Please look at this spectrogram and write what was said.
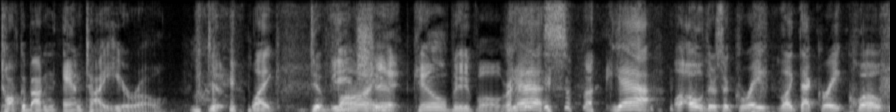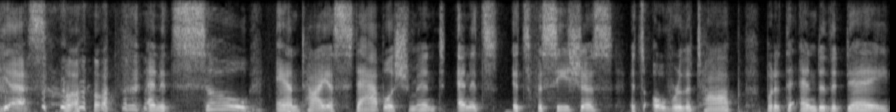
talk about an anti-hero. Di- like divine shit, kill people. right? Yes. yeah. Oh, there's a great, like that great quote. Yes. and it's so anti-establishment and it's, it's facetious. It's over the top. But at the end of the day,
